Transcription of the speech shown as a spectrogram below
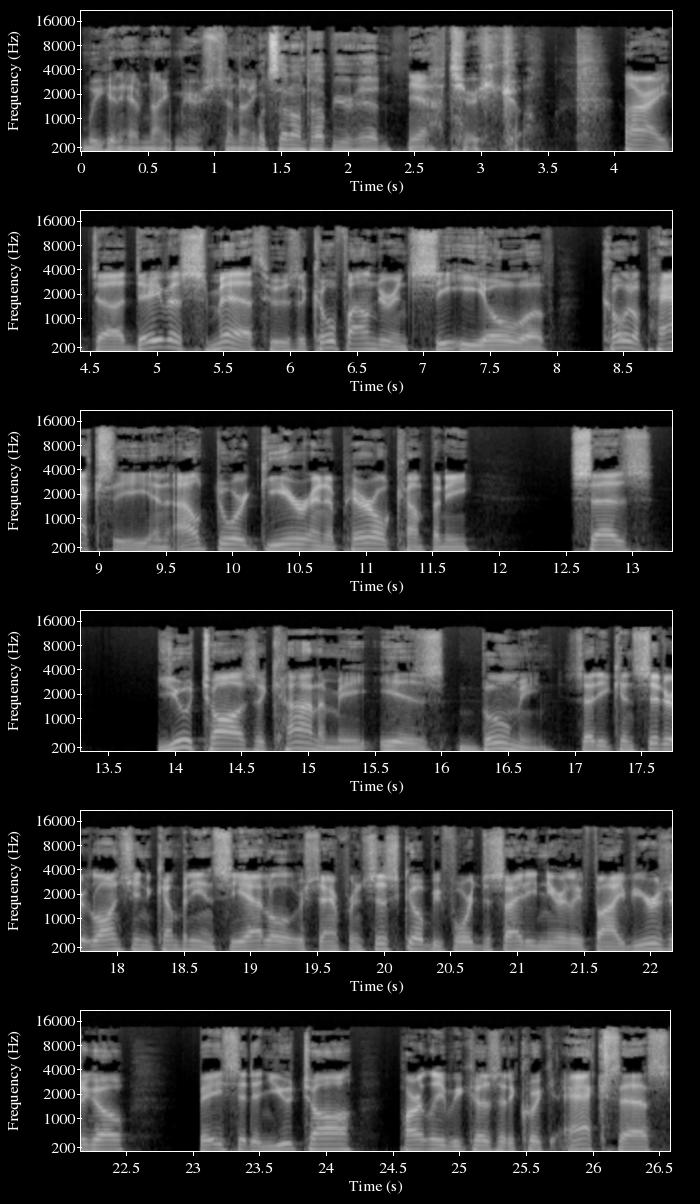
we can have nightmares tonight. What's that on top of your head? Yeah, there you go. All right, uh, Davis Smith, who's the co-founder and CEO of Cotopaxi, an outdoor gear and apparel company, says Utah's economy is booming. Said he considered launching the company in Seattle or San Francisco before deciding nearly five years ago. Base it in Utah, partly because of the quick access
